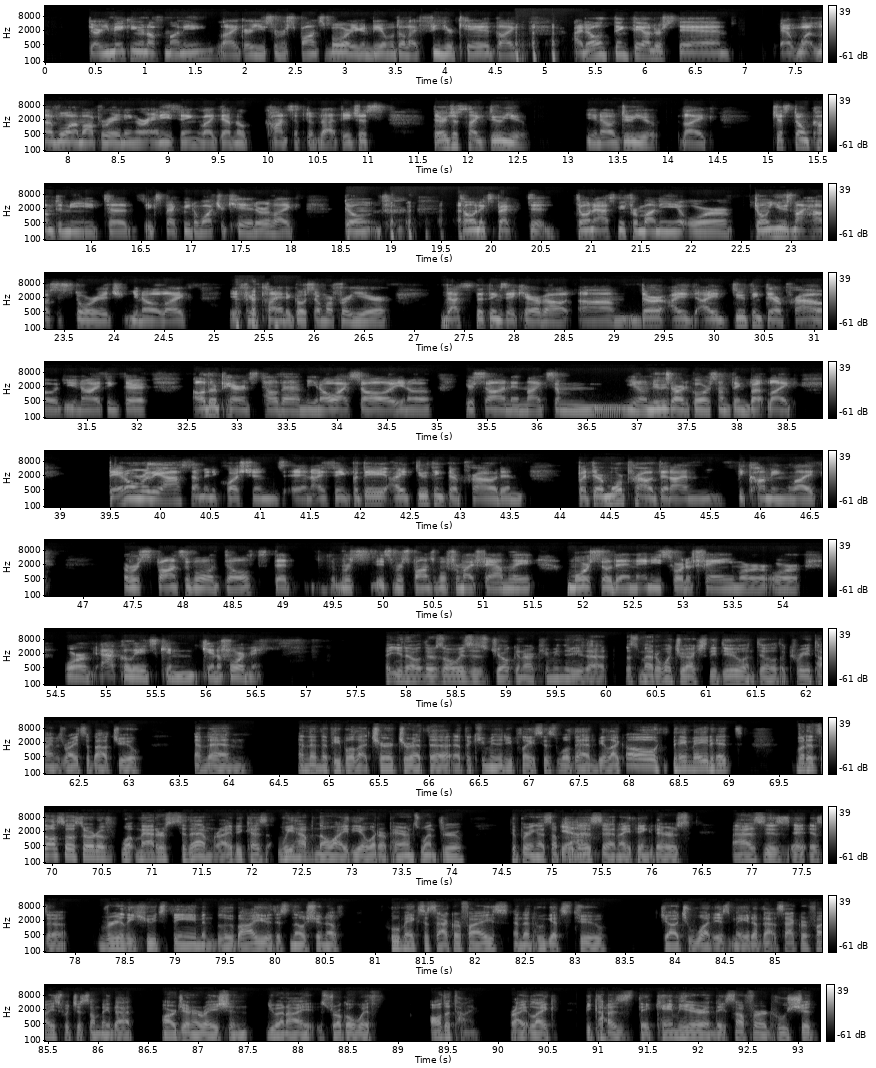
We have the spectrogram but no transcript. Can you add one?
are you making enough money? Like are you so responsible? Are you going to be able to like feed your kid? Like i don't think they understand at what level i'm operating or anything. Like they have no concept of that. They just they're just like do you? You know do you? Like just don't come to me to expect me to watch your kid or like don't don't expect to don't ask me for money or don't use my house as storage you know like if you're planning to go somewhere for a year that's the things they care about um they're i i do think they're proud you know i think they're other parents tell them you know oh, i saw you know your son in like some you know news article or something but like they don't really ask that many questions and i think but they i do think they're proud and but they're more proud that i'm becoming like a responsible adult that is responsible for my family more so than any sort of fame or or or accolades can can afford me. Uh, you know, there's always this joke in our community that doesn't matter what you actually do until the Korea Times writes about you, and then and then the people at church or at the at the community places will then be like, "Oh, they made it." But it's also sort of what matters to them, right? Because we have no idea what our parents went through to bring us up Yeah. to this, and I think there's as is is a really huge theme in Blue Bayou this notion of who makes a sacrifice and then who gets to judge what is made of that sacrifice, which is something that our generation, you and I struggle with all the time, right? Like because they came here and they suffered, who should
